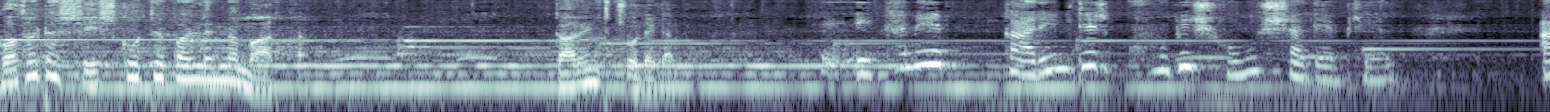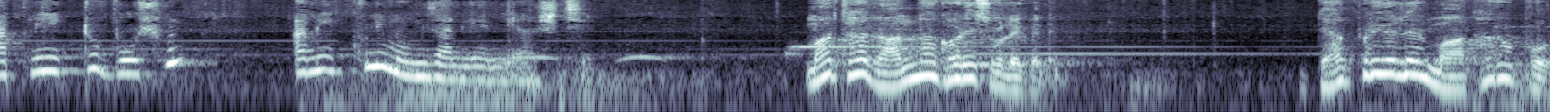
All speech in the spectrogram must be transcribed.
কথাটা শেষ করতে পারলেন না মার্থা। কারেন্ট চলে গেল। এখানে কারেন্টের খুবই সমস্যা গ্যাব্রিয়েল। আপনি একটু বসুন আমি এক্ষুনি মোম জ্বালিয়ে নিয়ে আসছি। মার্থা রান্নাঘরে চলে গেলেন। গ্যাব্রিয়েলের মাথার উপর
